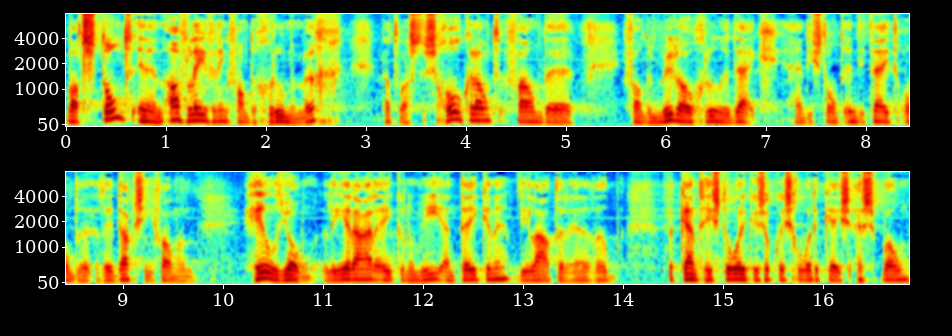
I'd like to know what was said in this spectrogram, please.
Wat stond in een aflevering van De Groene Mug. Dat was de schoolkrant van de, van de Mulo Groene Dijk. En die stond in die tijd onder redactie van een heel jong leraar economie en tekenen. Die later een heel bekend historicus ook is geworden, Kees Esboom.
